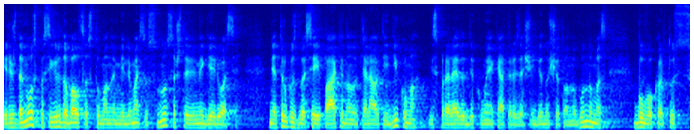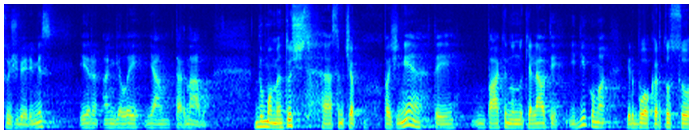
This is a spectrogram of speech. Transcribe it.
Ir iš dangaus pasigirdo balsas, tu mano mylimasis sunus, aš tavimi geriuosi. Netrukus dvasiai pakino nukeliauti į dykumą, jis praleido dykumoje 40 dienų šito nugundumas, buvo kartu su žvėrimis ir angelai jam tarnavo. Du momentus esam čia pažymėję, tai pakino nukeliauti į dykumą ir buvo kartu su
